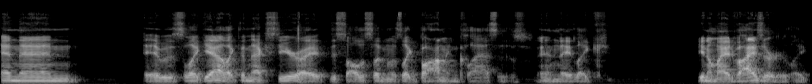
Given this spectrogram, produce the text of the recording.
and then it was like, yeah, like the next year, I just all of a sudden was like bombing classes, and they like, you know, my advisor like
